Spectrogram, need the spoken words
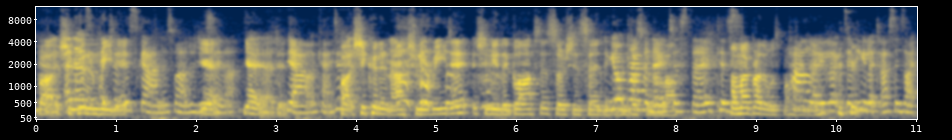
but Yeah. she and couldn't a read it. the scan as well, did you say that? yeah, yeah, I did. Yeah, okay. But she couldn't actually read it. She needed glasses, so she said. Your "I'm brother gonna laugh." noticed though, because But my brother was behind Paolo looked and he looked at us and he's like,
